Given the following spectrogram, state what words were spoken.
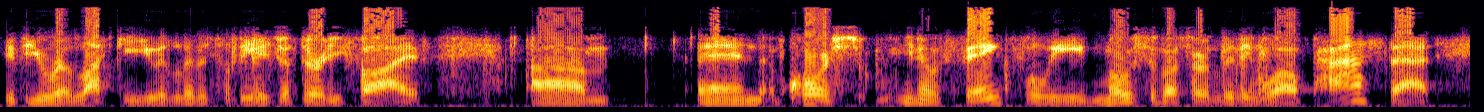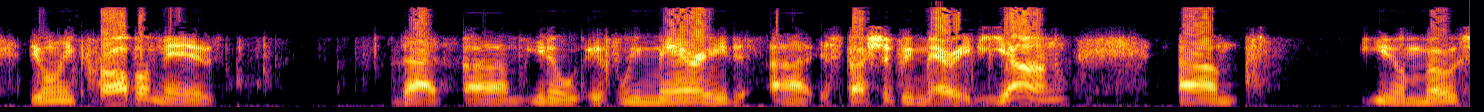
if you were lucky you would live until the age of 35 um, and of course you know thankfully most of us are living well past that the only problem is that um, you know if we married uh, especially if we married young um, you know most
